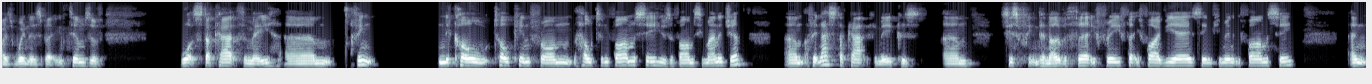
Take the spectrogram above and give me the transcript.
eyes, winners. But in terms of what stuck out for me, um, I think Nicole Tolkien from Hilton Pharmacy, who's a pharmacy manager. Um, I think that stuck out for me because um, she's done over 33, 35 years in community pharmacy. And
